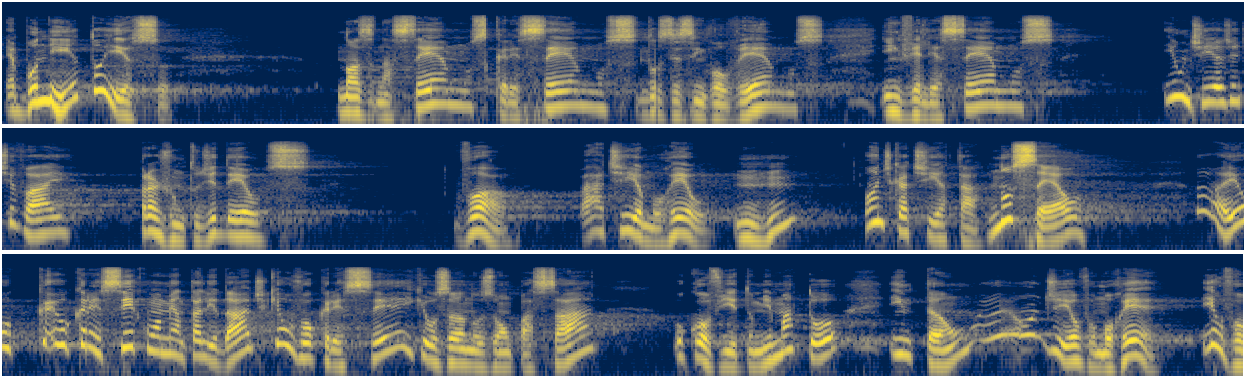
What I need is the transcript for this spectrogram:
É bonito isso. Nós nascemos, crescemos, nos desenvolvemos, envelhecemos e um dia a gente vai para junto de Deus. Vó, a tia morreu? Uhum. Onde que a tia está? No céu. Ah, eu, eu cresci com uma mentalidade que eu vou crescer e que os anos vão passar. O Covid me matou, então onde eu vou morrer? Eu vou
